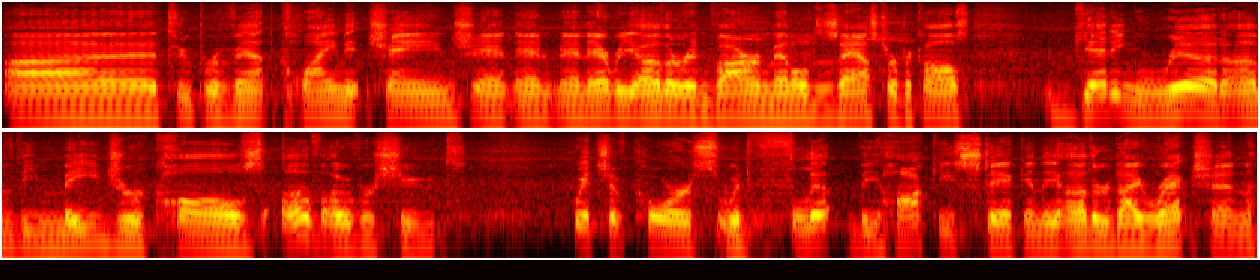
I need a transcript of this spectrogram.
uh, to prevent climate change and, and, and every other environmental disaster because getting rid of the major cause of overshoot, which of course would flip the hockey stick in the other direction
